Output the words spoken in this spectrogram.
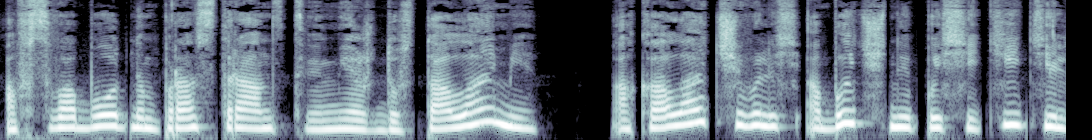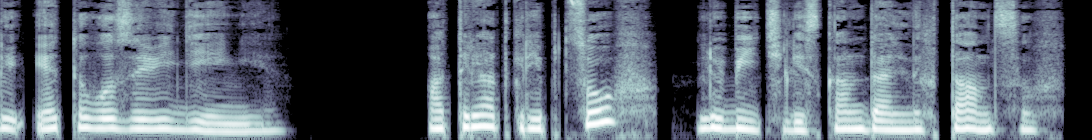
а в свободном пространстве между столами околачивались обычные посетители этого заведения. Отряд гребцов, любителей скандальных танцев,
